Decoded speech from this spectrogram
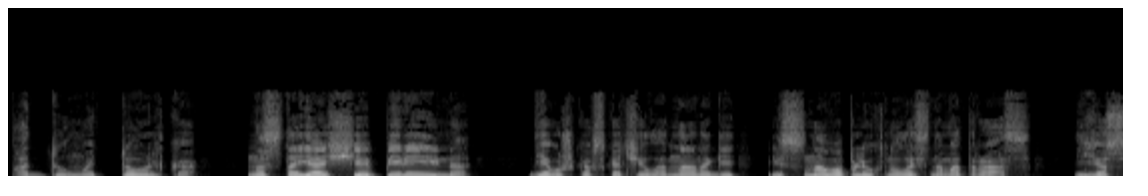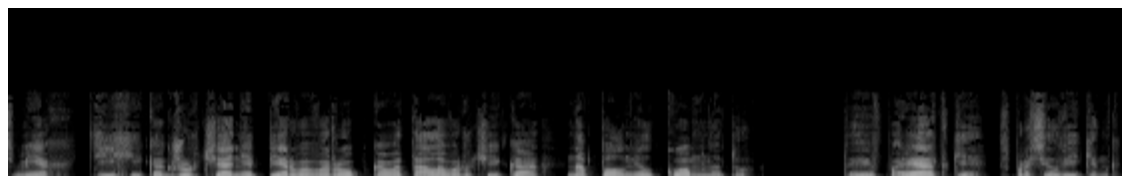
«Подумать только! Настоящая перина!» Девушка вскочила на ноги и снова плюхнулась на матрас. Ее смех, тихий, как журчание первого робкого талого ручейка, наполнил комнату. — Ты в порядке? — спросил викинг.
